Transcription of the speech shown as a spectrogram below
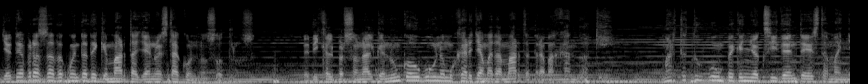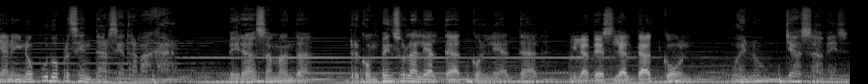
Ya te habrás dado cuenta de que Marta ya no está con nosotros. Le dije al personal que nunca hubo una mujer llamada Marta trabajando aquí. Marta tuvo un pequeño accidente esta mañana y no pudo presentarse a trabajar. Verás, Amanda, recompenso la lealtad con lealtad y la deslealtad con, bueno, ya sabes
